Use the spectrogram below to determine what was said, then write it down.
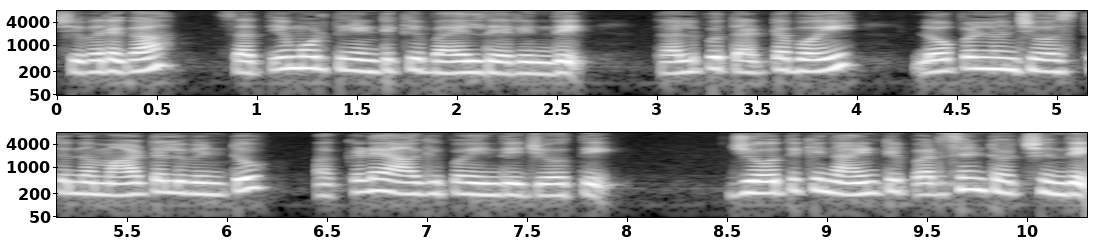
చివరగా సత్యమూర్తి ఇంటికి బయలుదేరింది. తలుపు తట్టబోయి లోపల నుంచి వస్తున్న మాటలు వింటూ అక్కడే ఆగిపోయింది జ్యోతి. జ్యోతికి నైంటీ పర్సెంట్ వచ్చింది.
